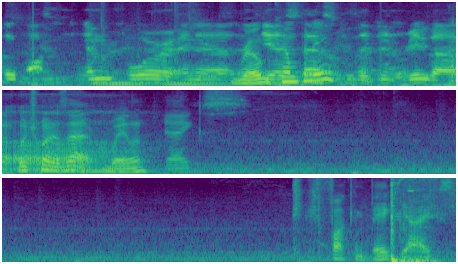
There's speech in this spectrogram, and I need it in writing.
They lost an M4 and a Rogue DSS Company? because didn't revive. Which one is that, oh. Waylon? Yikes. Fucking big yikes.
